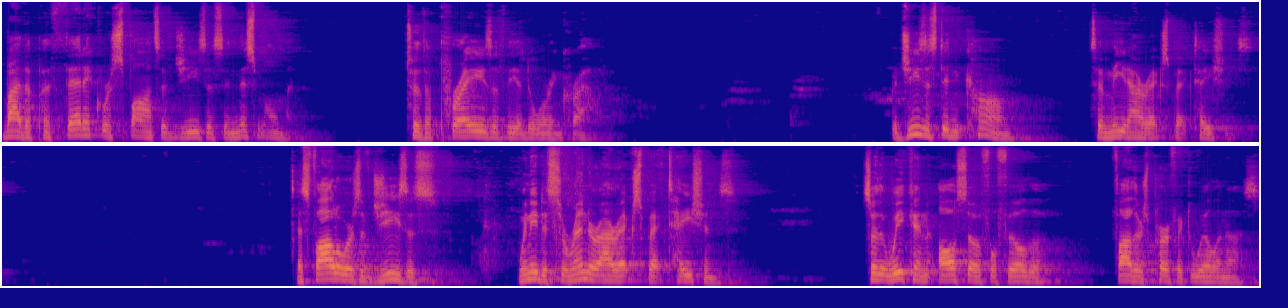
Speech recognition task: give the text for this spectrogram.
by the pathetic response of Jesus in this moment to the praise of the adoring crowd. But Jesus didn't come to meet our expectations. As followers of Jesus, we need to surrender our expectations so that we can also fulfill the Father's perfect will in us.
